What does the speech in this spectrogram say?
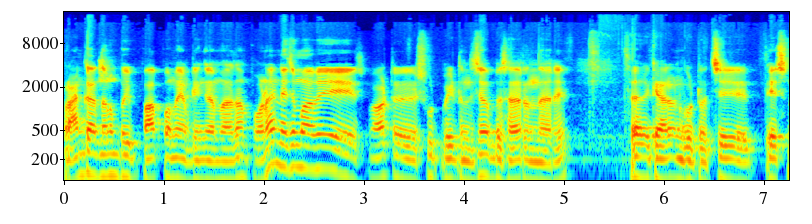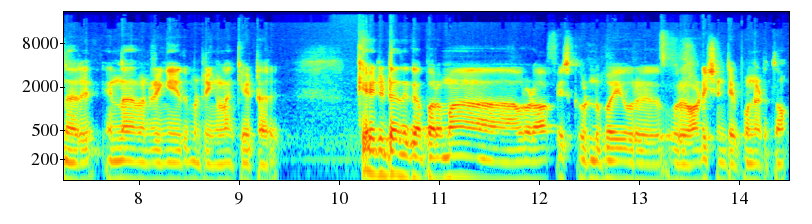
ப்ராங்காக இருந்தாலும் போய் பார்ப்போமே அப்படிங்கிற மாதிரி தான் போனேன். நிஜமாவே ஸ்பாட்டு ஷூட் போயிட்டு இருந்துச்சு. அப்போ சார் இருந்தார். சார் கேரவன் கூட்டு வச்சு பேசினார். என்ன பண்ணுறீங்க எது பண்ணுறீங்கலாம் கேட்டார். கேட்டுட்டு அதுக்கப்புறமா அவரோட ஆஃபீஸ்க்கு கொண்டு போய் ஒரு ஒரு ஆடிஷன் டேப் ஒன்று எடுத்தோம்.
